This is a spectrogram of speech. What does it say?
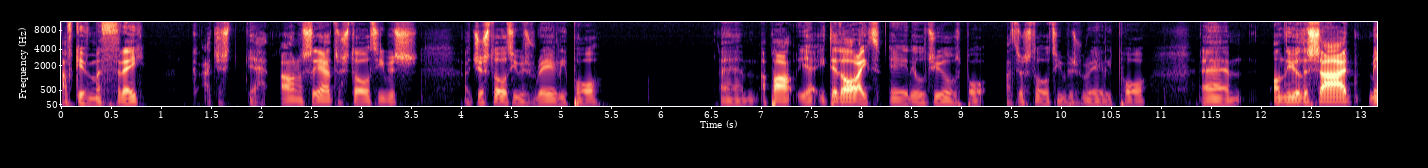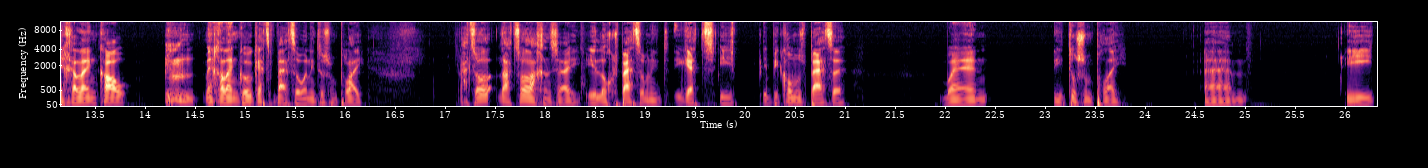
I've given him a three. I just yeah, honestly, I just thought he was, I just thought he was really poor. Um, apart yeah, he did all right aerial duels, but I just thought he was really poor. Um, on the other side, Mykolenko, Mykolenko gets better when he doesn't play. That's all. That's all I can say. He looks better when he he gets he he becomes better when he doesn't play. Um, he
